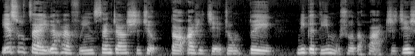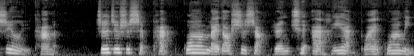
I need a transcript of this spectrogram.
耶稣在约翰福音三章十九到二十节中对尼格迪姆说的话，直接适用于他们。这就是审判。光来到世上，人却爱黑暗，不爱光明。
